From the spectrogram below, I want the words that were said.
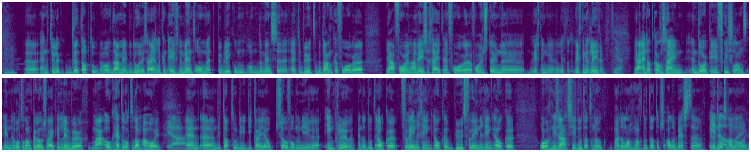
Mhm. Eh, en natuurlijk de tap toe. En wat we daarmee bedoelen is eigenlijk een evenement om het publiek, om, om de mensen uit de buurt te bedanken voor, eh, ja, voor hun aanwezigheid en voor, eh, voor hun steun eh, richting, eh, richting het leger. Ja. Ja, en dat kan zijn een dorpje in Friesland, in Rotterdam-Krooswijk, in Limburg, maar ook het Rotterdam-Ahoy. Ja. En ehm, die taptoe die, die kan je op zoveel manieren inkleuren. En dat doet elke vereniging, elke buurtvereniging, elke organisatie doet dat dan ook. Maar de landmacht doet dat op zijn allerbeste in, In het de Rotterdam Ahoy. Ahoy.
